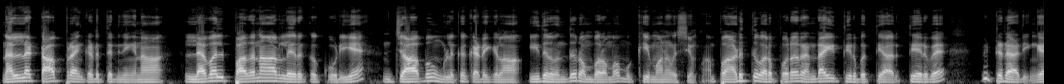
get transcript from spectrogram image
நல்ல டாப் ரேங்க் எடுத்திருந்தீங்கன்னா லெவல் பதினாறில் இருக்கக்கூடிய ஜாபு உங்களுக்கு கிடைக்கலாம். இது வந்து ரொம்ப ரொம்ப முக்கியமான விஷயம். அப்போ அடுத்து வரப்போகிற ரெண்டாயிரத்தி இருபத்தி ஆறு தேர்வை விட்டுடாதீங்க.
